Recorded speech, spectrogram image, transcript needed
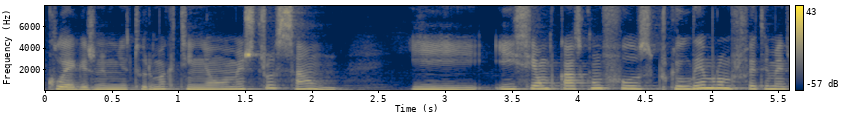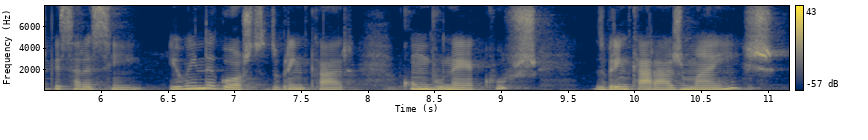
colegas na minha turma que tinham a menstruação. E, e isso é um bocado confuso, porque eu lembro-me perfeitamente de pensar assim: eu ainda gosto de brincar com bonecos, de brincar às mães,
